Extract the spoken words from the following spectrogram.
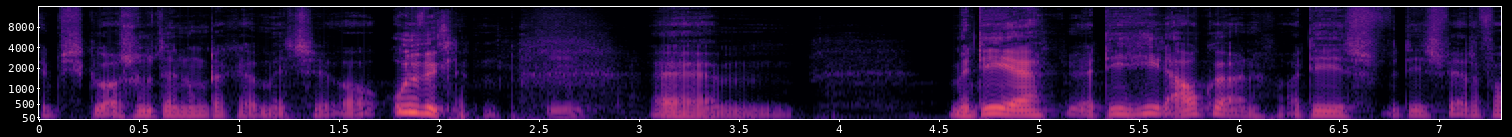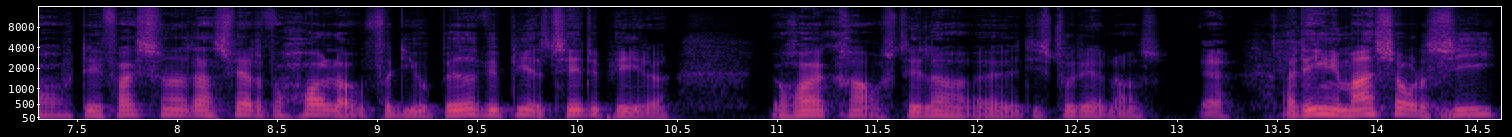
at vi skal også uddanne nogen, der kan være med til at udvikle den. Mm. Øhm, men det er, det er helt afgørende, og det er, det er, svært at for, det er faktisk sådan noget, der er svært at forholde om, fordi jo bedre vi bliver til det, Peter, jo højere krav stiller øh, de studerende også. Ja. Og det er egentlig meget sjovt at sige,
